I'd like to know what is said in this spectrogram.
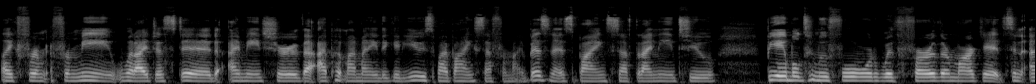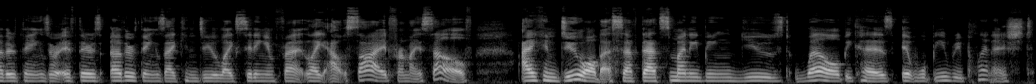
like for for me, what I just did, I made sure that I put my money to good use by buying stuff for my business, buying stuff that I need to be able to move forward with further markets and other things or if there's other things I can do like sitting in front like outside for myself I can do all that stuff. That's money being used well because it will be replenished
